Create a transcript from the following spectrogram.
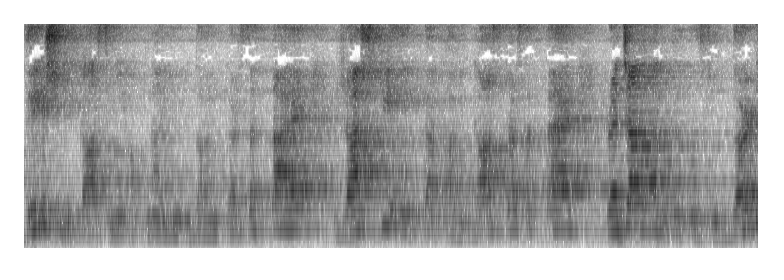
देश विकास में अपना योगदान कर सकता है, राष्ट्रीय एकता का विकास कर सकता है, प्रजातंत्र को सुदृढ़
